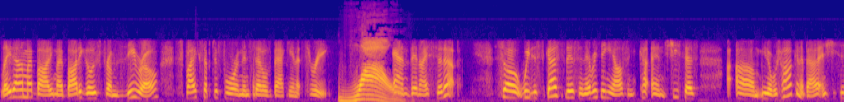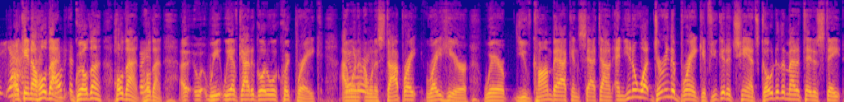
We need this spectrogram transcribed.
Lay down on my body. My body goes from zero, spikes up to four, and then settles back in at three Wow. and then I sit up. So we discuss this and everything else, and and she says, um, you know, we're talking about it, and she says, yeah. Okay, now hold on, of a sudden- Gwilda. Hold on, hold on. Uh, we we have got to go to a quick break. I want I want to stop right right here where you've come back and sat down. And you know what? During the break, if you get a chance, go to the meditative state.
